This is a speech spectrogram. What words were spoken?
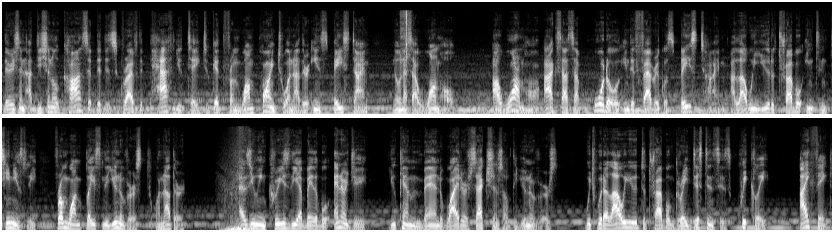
There is an additional concept that describes the path you take to get from one point to another in space-time known as a wormhole. A wormhole acts as a portal in the fabric of space-time, allowing you to travel instantaneously from one place in the universe to another. As you increase the available energy, you can bend wider sections of the universe, which would allow you to travel great distances quickly I think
